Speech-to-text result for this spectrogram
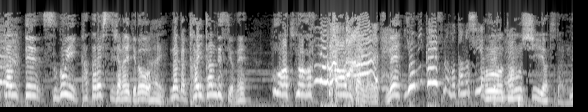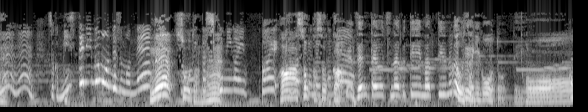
間ってすごいカタルシスじゃないけど、はい。なんか快感ですよね。うわ、繋がったみたいなやつね。読み返すのも楽しいやつですね。うん、楽しいやつだようんうんね。。そうか、ミステリー部門ですもんね。ね、そうだいった仕組みね。がいっぱいあー詰まってるんですそっかそっかで全体をつなぐテーマっていうのがうさぎ強盗っていう。おー。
